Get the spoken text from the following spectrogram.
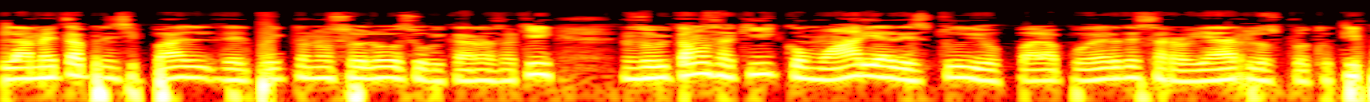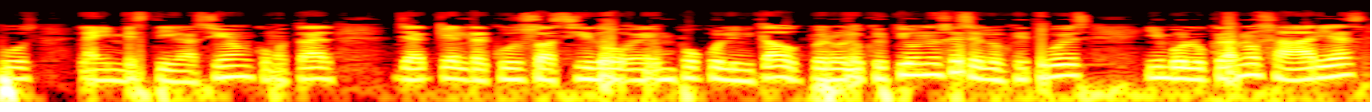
La meta principal del proyecto no solo es ubicarnos aquí, nos ubicamos aquí como área de estudio para poder desarrollar los prototipos, la investigación como tal, ya que el recurso ha sido eh, un poco limitado, pero el objetivo no es ese, el objetivo es involucrarnos a áreas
